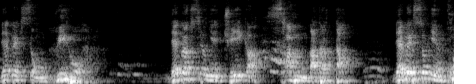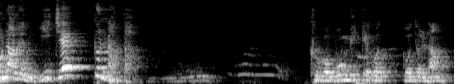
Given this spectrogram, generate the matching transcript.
내 백성 위로하라. 내 백성의 죄가 사함 받았다. 내 백성의 고난은 이제 끝났다. 그거 못 믿겠거들랑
